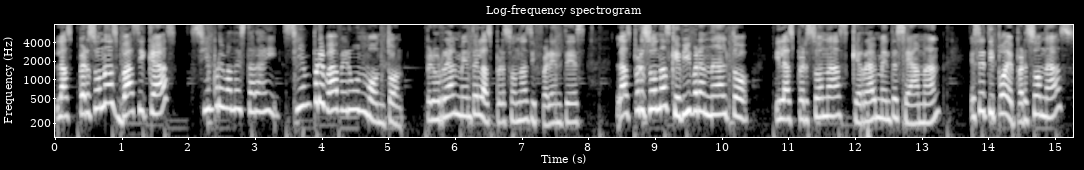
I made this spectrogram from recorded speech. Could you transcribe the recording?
las personas básicas siempre van a estar ahí, siempre va a haber un montón. pero realmente las personas diferentes, las personas que vibran alto y las personas que realmente se aman, ese tipo de personas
